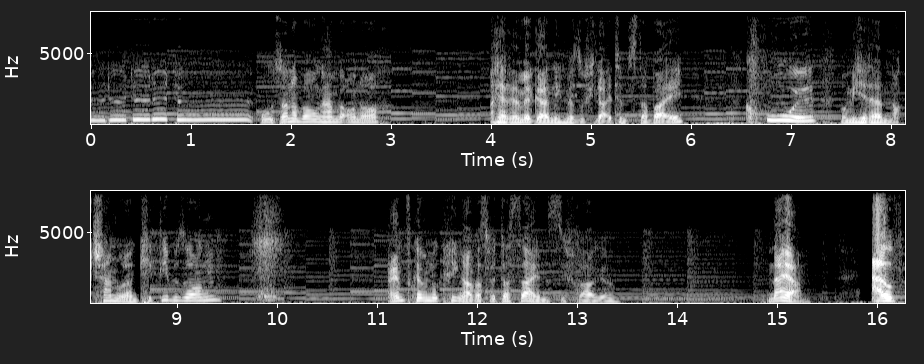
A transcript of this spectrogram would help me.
Du, du, du. Oh, Sonderbauung haben wir auch noch. Ach ja, wir haben ja gar nicht mehr so viele Items dabei. Cool. Wollen wir hier da einen Nokshan oder einen Kikli besorgen? Eins können wir nur kriegen, aber was wird das sein, ist die Frage. Naja. Auf,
